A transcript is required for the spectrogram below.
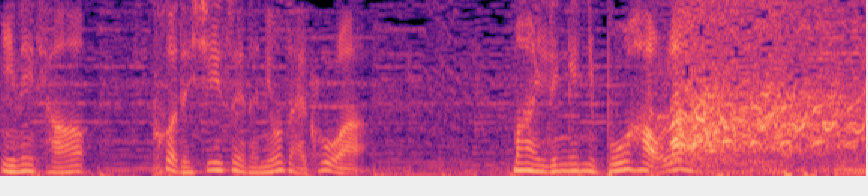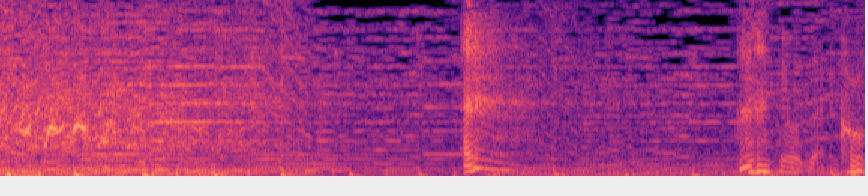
你那条破的稀碎的牛仔裤啊，妈已经给你补好了。牛仔裤。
